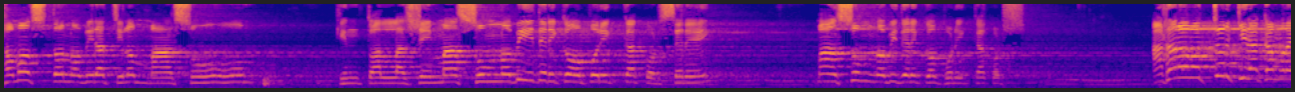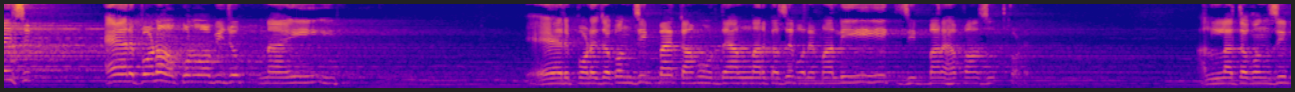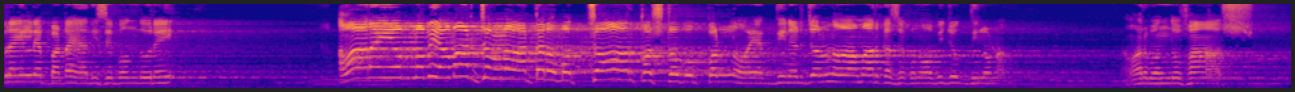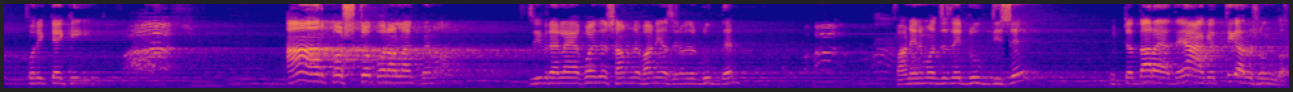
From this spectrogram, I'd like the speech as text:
সমস্ত নবীরা ছিল মাসুম, কিন্তু আল্লাহ সেই মাসুম নবীদেরকেও পরীক্ষা করছে রে। মাসুম নবীদেরকেও পরীক্ষা করছে। আঠারো বছর কিরা কামড়াইছে। এরপরও কোনো অভিযোগ নাই। এরপরে যখন জিব্বায় কামড় দেয়, আল্লাহর কাছে বলে, মালিক, জিব্বার হেফাজত করে। আল্লাহ তখন জিব্রাইলে পাঠাইয়া দিছে, বন্ধুরে, আমার এই নবী আমার জন্য আঠারো বছর কষ্ট ভোগ করল, একদিনের জন্য আমার কাছে কোনো অভিযোগ দিল না। আমার বন্ধু, ফাঁস। পরীক্ষা কি? আর কষ্ট করা লাগবে না। জিব্রাইল কয় যে, সামনে পানি আছে ডুব দেন। পানির মধ্যে যে ডুব দিছে, ওইটা দাঁড়ায় দেয়, আগের থেকে আরও সুন্দর।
